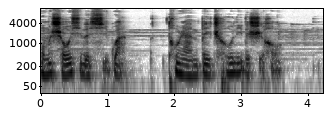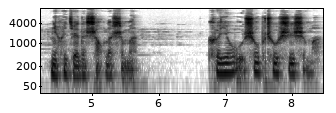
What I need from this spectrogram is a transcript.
我们熟悉的习惯。突然被抽离的时候，你会觉得少了什么，可又说不出是什么。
